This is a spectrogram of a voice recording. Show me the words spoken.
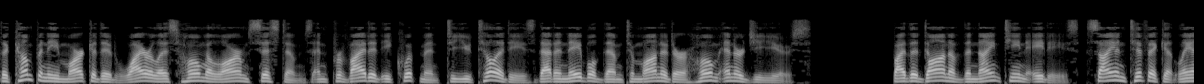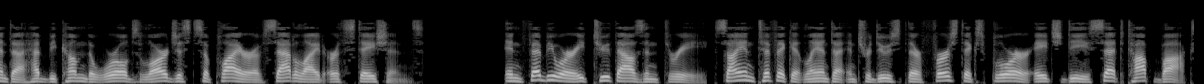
The company marketed wireless home alarm systems and provided equipment to utilities that enabled them to monitor home energy use. By the dawn of the 1980s, Scientific Atlanta had become the world's largest supplier of satellite Earth stations. In February 2003, Scientific Atlanta introduced their first Explorer HD set-top box,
